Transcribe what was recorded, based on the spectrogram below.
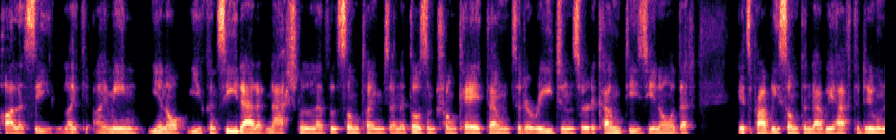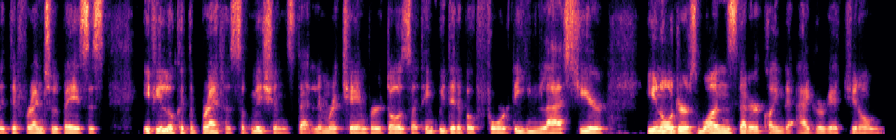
policy. Like I mean, you know, you can see that at national level sometimes, and it doesn't truncate down to the regions or the counties. You know that it's probably something that we have to do on a differential basis. If you look at the breadth of submissions that Limerick Chamber does, I think we did about 14 last year. You know, there's ones that are kind of aggregate, you know,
